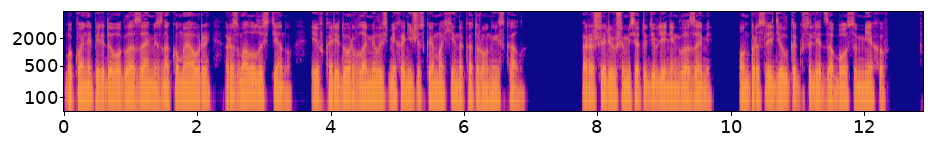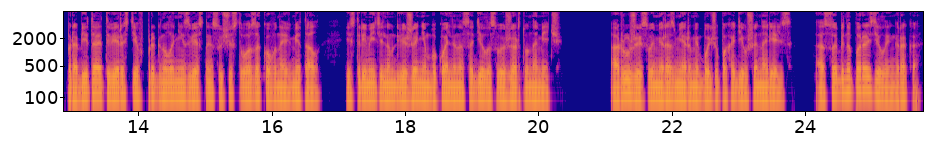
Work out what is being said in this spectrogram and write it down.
Буквально перед его глазами знакомой ауры размолола стену, и в коридор вломилась механическая махина, которую он искал. Расширившимися от удивления глазами, он проследил, как вслед за боссом мехов в пробитое отверстие впрыгнуло неизвестное существо, закованное в металл, и стремительным движением буквально насадило свою жертву на меч. Оружие, своими размерами больше походившее на рельс, особенно поразило игрока.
